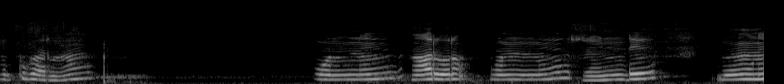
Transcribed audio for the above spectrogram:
முக்கு பாருங்கள் ஒன்று ஆறு வரும் ஒன்று ரெண்டு மூணு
